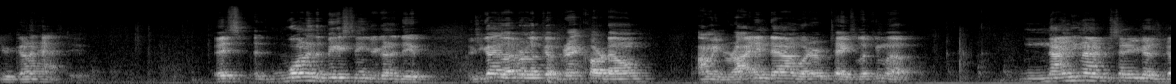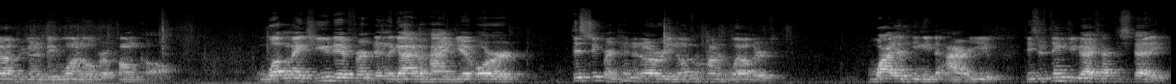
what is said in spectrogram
You're gonna have to. It's one of the biggest things you're gonna do. If you guys ever look up Grant Cardone, I mean, write him down, whatever it takes, look him up 99% of your guys' jobs are going to be won over a phone call. What makes you different than the guy behind you, or this superintendent already knows 100 welders, why does he need to hire you? These are things you guys have to study.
